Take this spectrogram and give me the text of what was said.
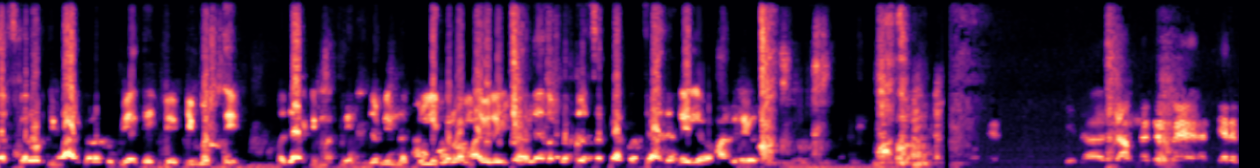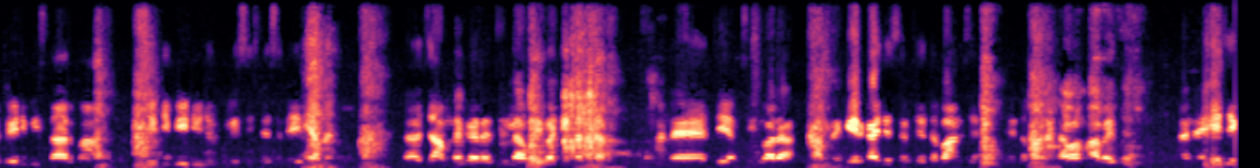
દસ કરોડથી બાર રૂપિયાની કિંમતની બજાર કિંમતની, જમીનને ખુલ્લી કરવામાં આવી રહી છે અને એનો ખર્ચો સરકાર પર આજે નહીં લેવામાં આવી રહ્યો છે. જામનગર મેં અત્યારે ભેડ વિસ્તારમાં city B division police station એરિયામાં જામનગર જિલ્લા વહીવટી તંત્ર અને જેએમસી દ્વારા આપણે ગેરકાયદેસર જે દબાણ છે, એ દબાણ હટાવવામાં આવે છે. અને એ જે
